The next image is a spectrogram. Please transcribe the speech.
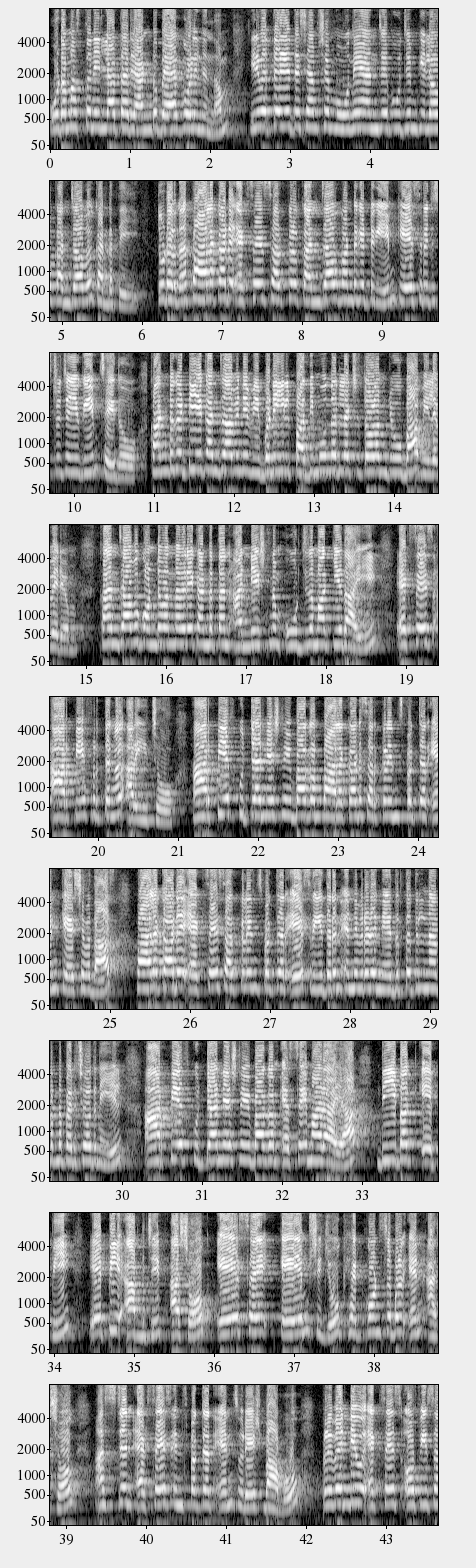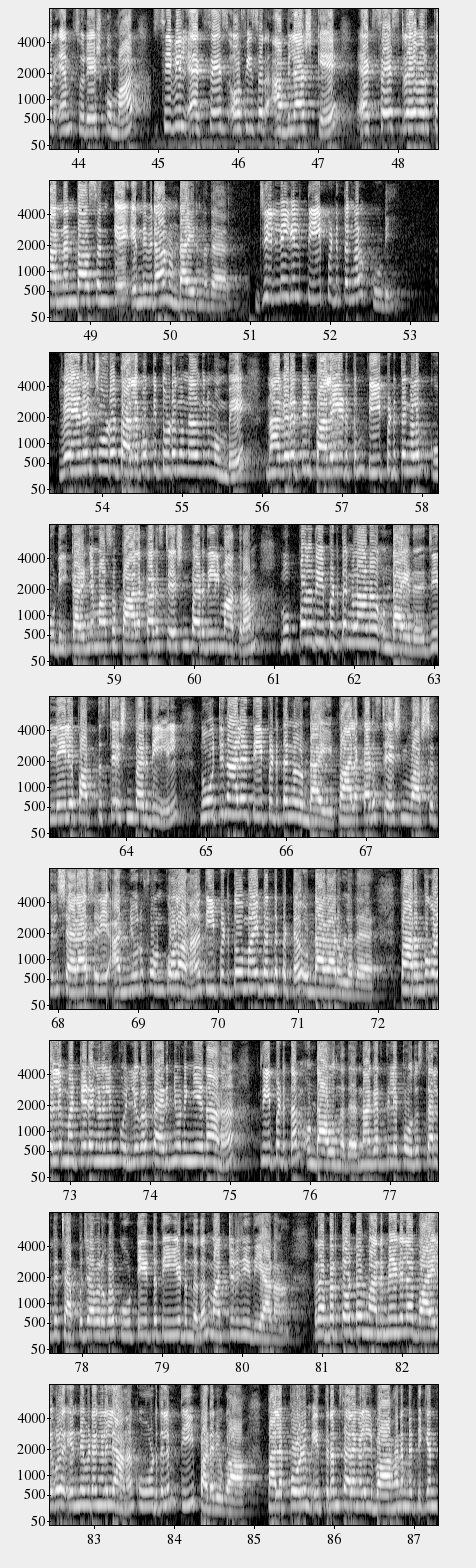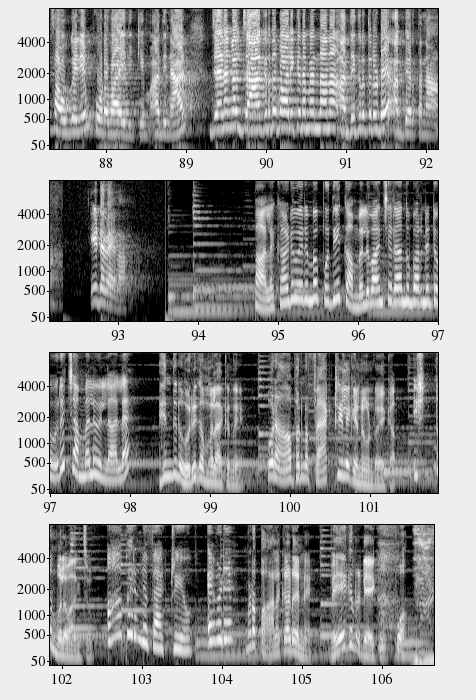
ഉടമസ്ഥനില്ലാത്ത രണ്ടു ബാഗുകളിൽ നിന്നും ഇരുപത്തേഴ് ദശാംശം മൂന്ന് അഞ്ച് പൂജ്യം കിലോ കഞ്ചാവ് കണ്ടെത്തി. തുടർന്ന് പാലക്കാട് എക്സൈസ് സർക്കിൾ കഞ്ചാവ് കണ്ടുകെട്ടുകയും കേസ് രജിസ്റ്റർ ചെയ്യുകയും ചെയ്തു. കണ്ടുകെട്ടിയ കഞ്ചാവിന് വിപണിയിൽ പതിമൂന്നര ലക്ഷത്തോളം രൂപ വില വരും കഞ്ചാവ് കൊണ്ടുവന്നവരെ കണ്ടെത്താൻ അന്വേഷണം ഊർജിതമാക്കിയതായി എക്സൈസ് ആർ പി എഫ് വൃത്തങ്ങൾ അറിയിച്ചു. ആർ പി എഫ് കുറ്റാന്വേഷണ വിഭാഗം Palakkad circle inspector N Keshavadas Palakkad excise circle inspector A Sreedharan എന്നിവരുടെ നേതൃത്വത്തിൽ നടന്ന പരിശോധനയിൽ ആർ പി എഫ് കുറ്റാന്വേഷണ വിഭാഗം എസ് ഐമാരായ Deepak A P A P Abhijith Ashok A S I K M Shiju head constable N Ashok assistant excise inspector N Suresh Babu preventive excise officer M Suresh Kumar civil excise officer Abhilash K excise driver Kannandasan K എന്നിവരാണ് ഉണ്ടായിരുന്നത് ജില്ലയിൽ തീപിടുത്തങ്ങൾ കൂടി. വേനൽ ചൂട് തലപൊക്കി തുടങ്ങുന്നതിന് മുമ്പേ നഗരത്തിൽ പലയിടത്തും തീപിടുത്തങ്ങളും കൂടി. കഴിഞ്ഞ മാസം പാലക്കാട് സ്റ്റേഷൻ പരിധിയിൽ മാത്രം മുപ്പത് തീപിടുത്തങ്ങളാണ് ഉണ്ടായത്. ജില്ലയിലെ പത്ത് സ്റ്റേഷൻ പരിധിയിൽ നൂറ്റിനാല് തീപിടുത്തങ്ങൾ ഉണ്ടായി. പാലക്കാട് സ്റ്റേഷൻ വർഷത്തിൽ ശരാശരി അഞ്ഞൂറ് ഫോൺ കോളാണ് തീപിടുത്തവുമായി ബന്ധപ്പെട്ട് ഉണ്ടാകാറുള്ളത്. പറമ്പുകളിലും മറ്റിടങ്ങളിലും പുല്ലുകൾ കരിഞ്ഞുണങ്ങിയതാണ് തീപിടുത്തം ഉണ്ടാവുന്നത്. നഗരത്തിലെ പൊതുസ്ഥലത്ത് ചപ്പുചവറുകൾ കൂട്ടിയിട്ട് തീയിടുന്നതും മറ്റൊരു രീതിയാണ്. റബ്ബർ തോട്ടം വനമേഖല വയലുകൾ എന്നിവിടങ്ങളിലാണ് കൂടുതലും തീ പടരുക. പലപ്പോഴും ഇത്തരം സ്ഥലങ്ങളിൽ വാഹനം എത്തിക്കാൻ സൗകര്യം കുറവായിരിക്കും. അതിനാൽ ജനങ്ങൾ ജാഗ്രത പാലിക്കണമെന്നാണ് അധികൃതരുടെ അഭ്യർത്ഥന. ഇടവേള. പാലക്കാട് വരുമ്പോ പുതിയ കമ്മൽ വാങ്ങിച്ചരാന്ന് പറഞ്ഞിട്ട് ഒരു ചമ്മലും ഇല്ല അല്ലേ എന്തിനു ഒരു കമ്മലാക്കുന്നേ? ഒരു ആഭരണ ഫാക്ടറിയിലേക്ക് എന്നെ കൊണ്ടുപോയേക്കാം. ഇഷ്ടം പോലെ വാങ്ങിച്ചു. ആഭരണ ഫാക്ടറിയോ? എവിടെ? ഇവിടെ പാലക്കാട് തന്നെ. വേഗം റെഡി ആയിക്കോ. പോവാം.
